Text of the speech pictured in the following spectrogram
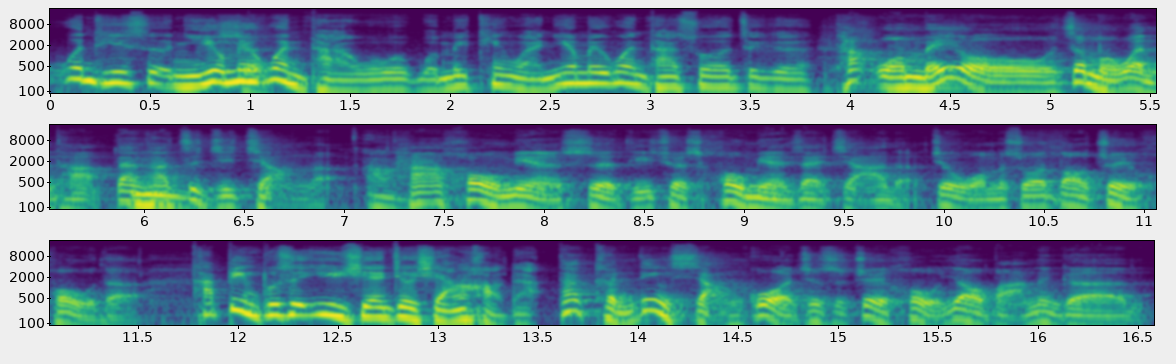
问题是你有没有问他？我我没听完，你有没有问他说这个？他我没有这么问他，但他自己讲了，他后面是的确是后面再加的。就我们说到最后的，他并不是预先就想好的，他肯定想过，就是最后要把那个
